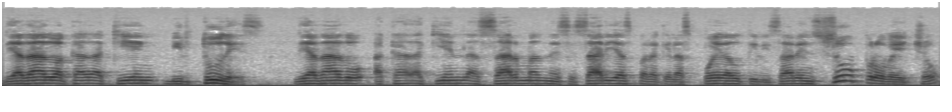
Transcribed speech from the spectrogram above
le ha dado a cada quien virtudes, le ha dado a cada quien las armas necesarias para que las pueda utilizar en su provecho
